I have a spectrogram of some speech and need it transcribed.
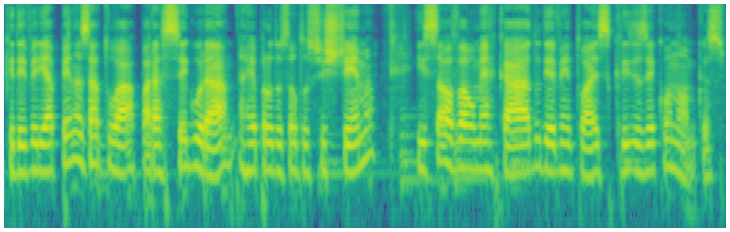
que deveria apenas atuar para assegurar a reprodução do sistema e salvar o mercado de eventuais crises econômicas.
